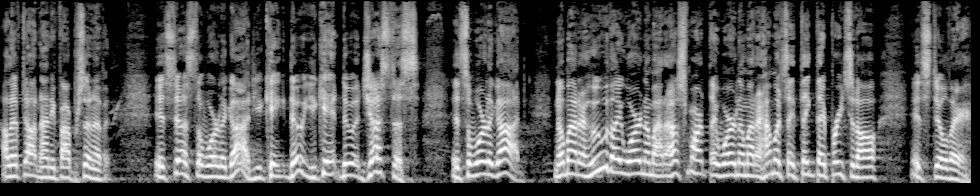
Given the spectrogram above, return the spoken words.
I left out ninety five percent of it. It's just the Word of God. You can't do it. You can't do it justice. It's the Word of God. No matter who they were, no matter how smart they were, no matter how much they think they preached it all, it's still there.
